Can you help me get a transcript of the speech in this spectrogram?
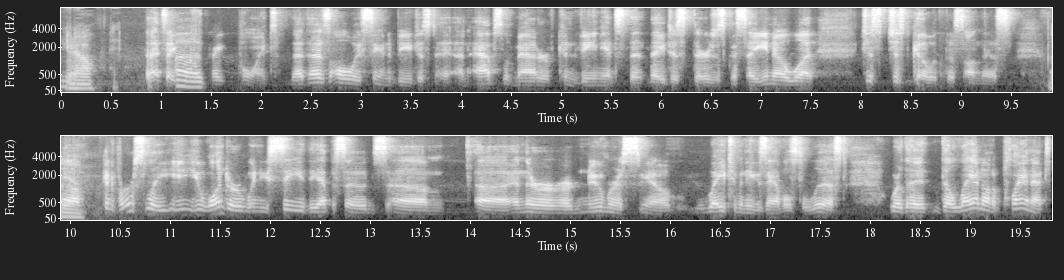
you Yeah. know, That's a Uh, great point. That that's always seemed to be just a- an absolute matter of convenience that they just they're just gonna say, you know what, just just go with this on this. Yeah. Um, conversely, you, you wonder when you see the episodes, um, uh, and there are numerous, you know, way too many examples to list, where they they'll land on a planet,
